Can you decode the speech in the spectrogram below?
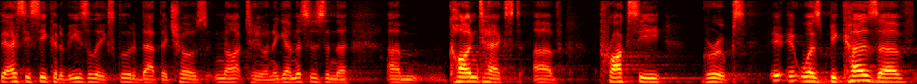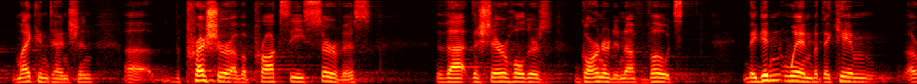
The SEC could have easily excluded that. They chose not to. And again, this is in the um, context of proxy groups. It, was because of my contention, uh, the pressure of a proxy service, that the shareholders garnered enough votes. They didn't win, but they came a,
